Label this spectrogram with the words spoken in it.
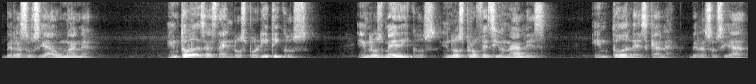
de la sociedad humana en todas, hasta en los políticos, en los médicos, en los profesionales, en toda la escala de la sociedad.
